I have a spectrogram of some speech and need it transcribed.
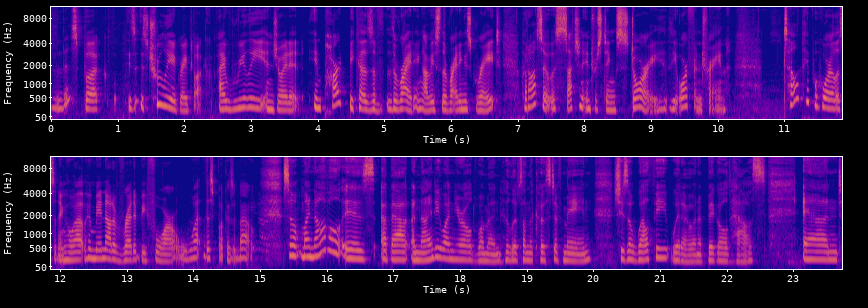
This book is, is truly a great book. I really enjoyed it, in part because of the writing. Obviously, the writing is great, but also it was such an interesting story The Orphan Train. Tell people who are listening who, who may not have read it before what this book is about. So, my novel is about a 91 year old woman who lives on the coast of Maine. She's a wealthy widow in a big old house. And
